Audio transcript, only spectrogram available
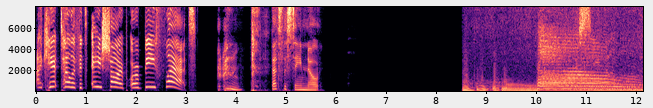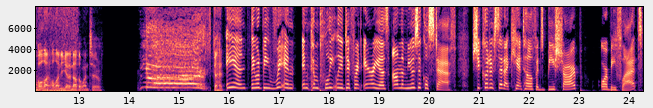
I can't tell if it's A sharp or B flat. That's the same note. The same note. Hold on, hold on. You get another one too. Go ahead. And they would be written in completely different areas on the musical staff. She could have said, I can't tell if it's B sharp or B flat.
